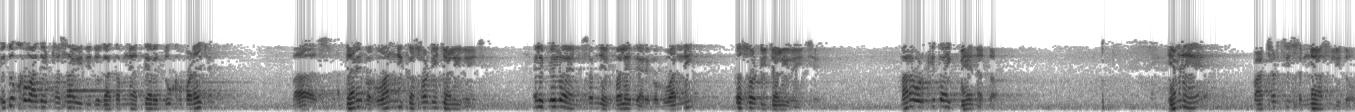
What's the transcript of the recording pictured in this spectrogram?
એ દુઃખવાદે ઠસાવી દીધું કે તમને અત્યારે દુઃખ પડે છે? બસ, અત્યારે ભગવાનની કસોટી ચાલી રહી છે. એટલે પેલો એમ, સમજે ભલે ત્યારે ભગવાનની કસોટી ચાલી રહી છે. મારા ઓળખીતો એક બેન હતા. એમણે પાછળથી સંન્યાસ લીધો.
